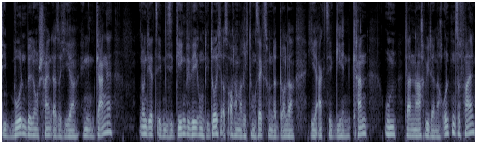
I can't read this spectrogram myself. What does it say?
Die Bodenbildung scheint also hier im Gange. Und jetzt eben diese Gegenbewegung, die durchaus auch nochmal Richtung 600 Dollar je Aktie gehen kann, um danach wieder nach unten zu fallen.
